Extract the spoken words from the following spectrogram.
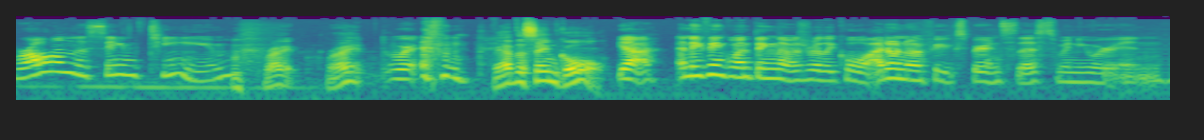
we're all on the same team Right, right. we're We have the same goal. Yeah, and I think one thing that was really cool. I don't know if you experienced this when you were in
